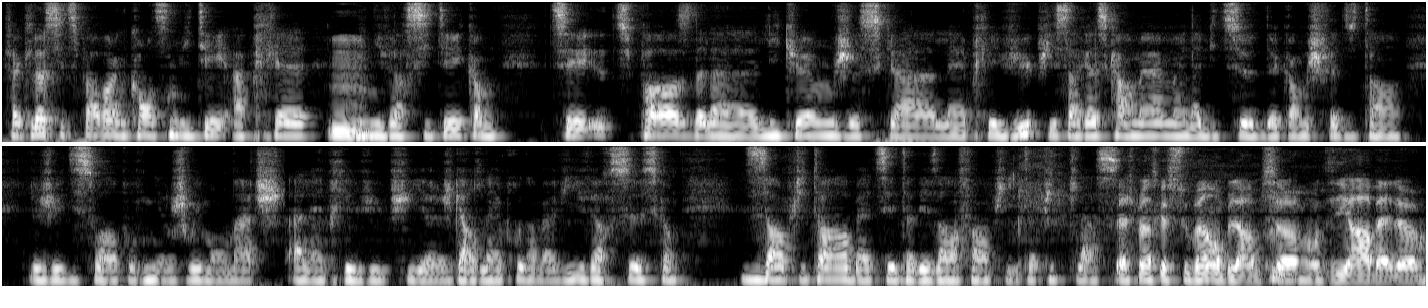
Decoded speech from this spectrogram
Fait que là, si tu peux avoir une continuité après Hmm. l'université, comme tu sais, tu passes de la licume jusqu'à l'imprévu, puis ça reste quand même une habitude de comme je fais du temps le jeudi soir pour venir jouer mon match à l'imprévu, puis euh, je garde l'impro dans ma vie versus comme dix ans plus tard, ben tu sais, t'as des enfants puis t'as plus de place. Ben, je pense que souvent on blâme ça, on dit ah ben là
